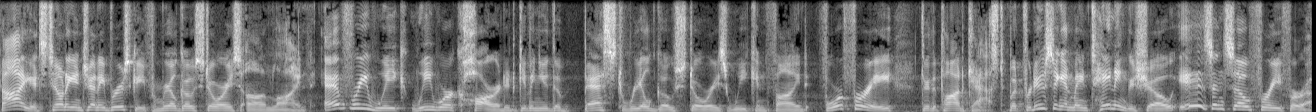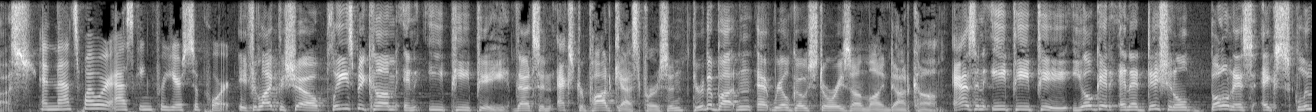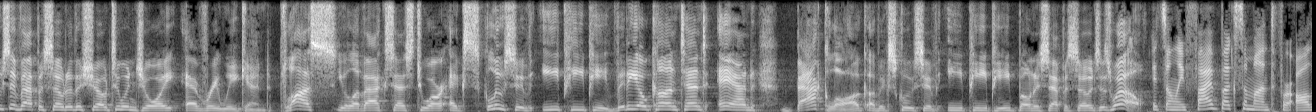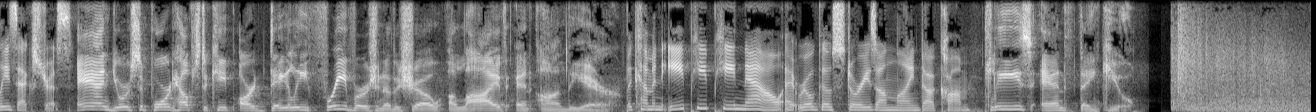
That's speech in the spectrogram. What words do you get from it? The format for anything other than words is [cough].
Hi, it's Tony and Jenny Brueski from Real Ghost Stories Online. Every week, we work hard at giving you the best real ghost stories we can find for free through the podcast. But producing and maintaining the show isn't so free for us. And that's why we're asking for your support. If you like the show, please become an EPP. That's an extra podcast person through the button at realghoststoriesonline.com. As an EPP, you'll get an additional bonus exclusive episode of the show to enjoy every weekend. Plus, you'll have access to our exclusive EPP video content and backlog of exclusive EPP bonus episodes as well. It's only five bucks a month for all these extras. And your support helps to keep our daily free version of the show alive and on the air. Become an EPP now at realghoststoriesonline.com. Please and thank you.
